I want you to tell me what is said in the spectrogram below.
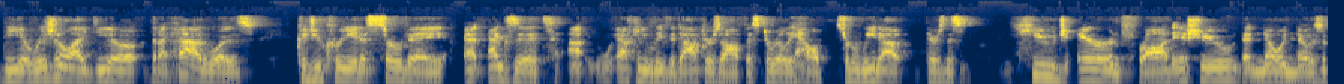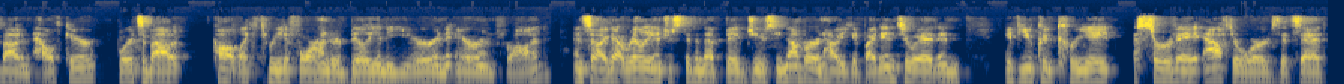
The original idea that I had was could you create a survey at exit uh, after you leave the doctor's office to really help sort of weed out there's this huge error and fraud issue that no one knows about in healthcare where it's about call it like 3 to 400 billion a year in error and fraud and so i got really interested in that big juicy number and how you could bite into it and if you could create a survey afterwards that said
